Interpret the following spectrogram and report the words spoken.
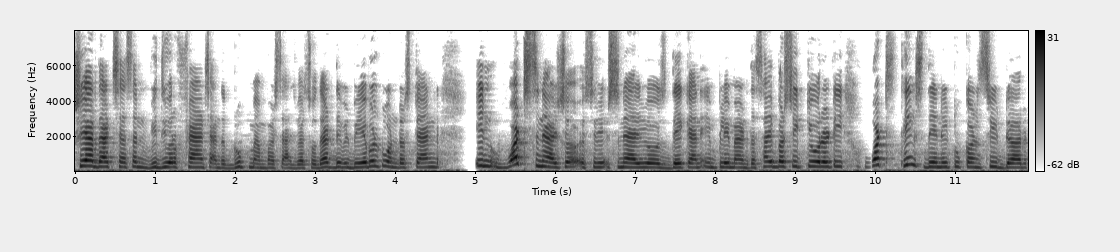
Share that session with your friends and the group members as well so that they will be able to understand in what scenario, scenarios they can implement the cyber security? What things they need to consider?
